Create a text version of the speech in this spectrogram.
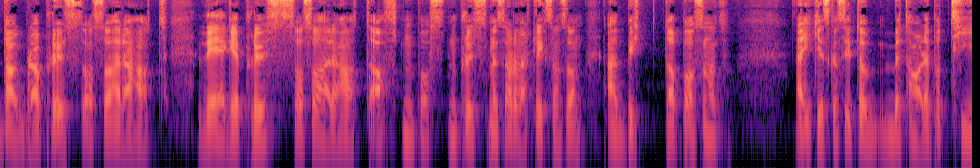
Dagblad pluss, og så har jeg hatt VG pluss, og så har jeg hatt Aftenposten pluss, men så har det vært liksom sånn Jeg har bytta på, sånn at jeg ikke skal sitte og betale på ti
